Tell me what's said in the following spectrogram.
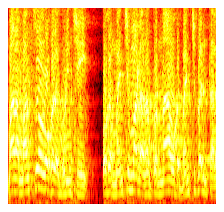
మన మనసులో ఒకళ్ళ గురించి ఒక మంచి మాట అనుకున్నా ఒక మంచి పని తల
